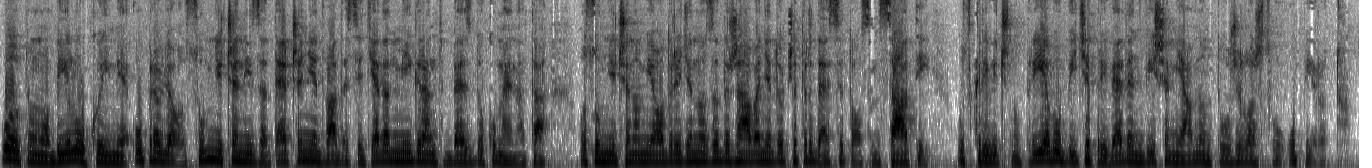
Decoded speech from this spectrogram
u automobilu kojim je upravljao osumnjičeni za tečenje 21 migrant bez dokumentata. Osumnjičenom je određeno zadržavanje do 48 sati. Uz krivičnu prijavu biće priveden višem javnom tužilaštvu u Pirotu.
